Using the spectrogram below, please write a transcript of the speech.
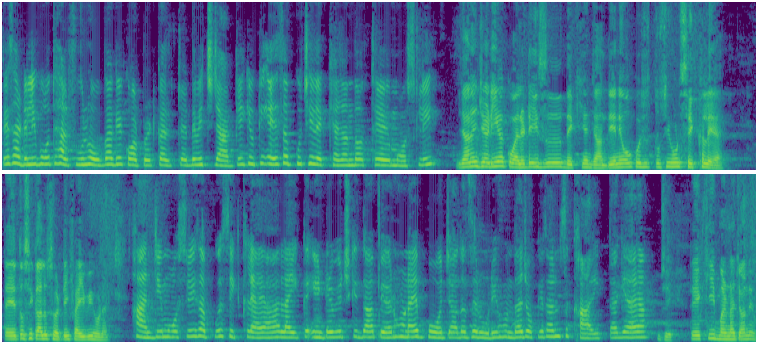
ਤੇ ਸਾਡੇ ਲਈ ਬਹੁਤ ਹੈਲਪਫੁਲ ਹੋਊਗਾ ਕਿ ਕਾਰਪੋਰੇਟ ਕਲਚਰ ਦੇ ਵਿੱਚ ਜਾ ਕੇ ਕਿਉਂਕਿ ਇਹ ਸਭ ਕੁਝ ਹੀ ਦੇਖਿਆ ਜਾਂਦਾ ਉੱਥੇ ਮੋਸਟਲੀ ਯਾਨੀ ਜਿਹੜੀਆਂ ਕੁਆਲਿਟੀਆਂ ਦੇਖੀਆਂ ਜਾਂਦੀਆਂ ਨੇ ਉਹ ਕੁਝ ਤੁਸੀਂ ਹੁਣ ਸਿੱਖ ਲਿਆ ਹੈ ਤੇ ਤੁਸੀਂ ਕੱਲ ਨੂੰ ਸਰਟੀਫਾਈ ਵੀ ਹੋਣਾ ਹੈ। ਹਾਂਜੀ ਮੋਸਟਲੀ ਸਭ ਕੁਝ ਸਿੱਖ ਲਿਆ ਆ ਲਾਈਕ ਇੰਟਰਵਿਊ 'ਚ ਕਿੱਦਾਂ ਅਪੇਅਰ ਹੋਣਾ ਇਹ ਬਹੁਤ ਜ਼ਿਆਦਾ ਜ਼ਰੂਰੀ ਹੁੰਦਾ ਜੋ ਕਿ ਸਾਨੂੰ ਸਿਖਾ ਦਿੱਤਾ ਗਿਆ ਆ। ਜੀ ਤੇ ਕੀ ਬਣਨਾ ਚਾਹੁੰਦੇ ਹੋ?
